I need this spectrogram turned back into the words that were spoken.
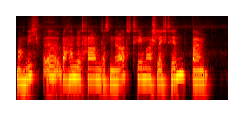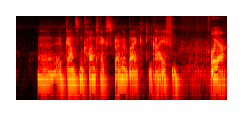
noch nicht äh, behandelt haben, das Nerd-Thema schlechthin beim äh, ganzen Kontext Gravelbike, die Reifen. Oh ja.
